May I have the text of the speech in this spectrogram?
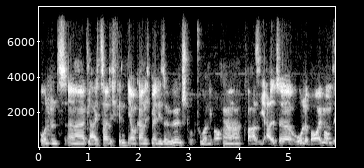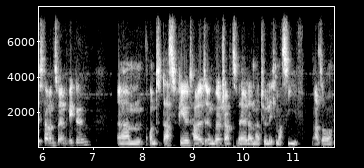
Und äh, gleichzeitig finden die auch gar nicht mehr diese Höhlenstrukturen. Die brauchen ja quasi alte, hohle Bäume, um sich darin zu entwickeln. Ähm, und das fehlt halt in Wirtschaftswäldern natürlich massiv. Also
